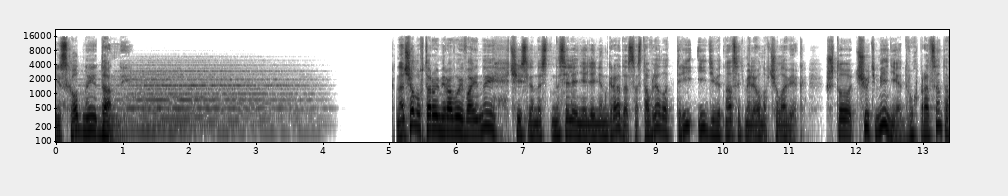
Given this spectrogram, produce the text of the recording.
Исходные данные. К началу Второй мировой войны численность населения Ленинграда составляла 3,19 миллионов человек, что чуть менее 2%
